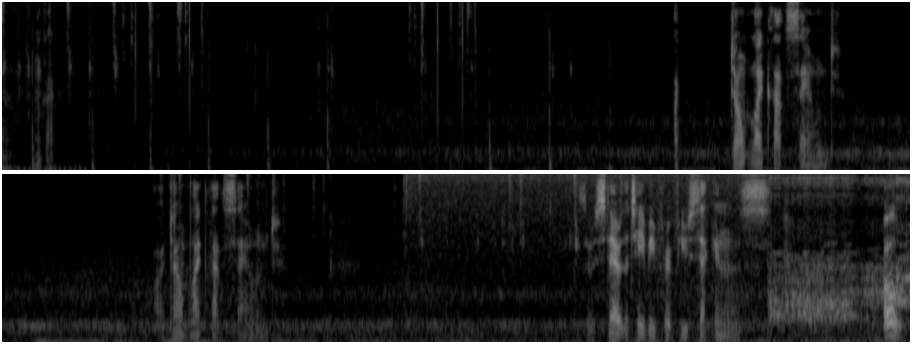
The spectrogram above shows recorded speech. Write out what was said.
Oh, okay. I don't like that sound. I don't like that sound. So stare at the TV for a few seconds. Oh!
